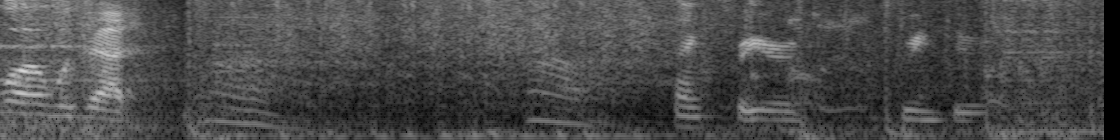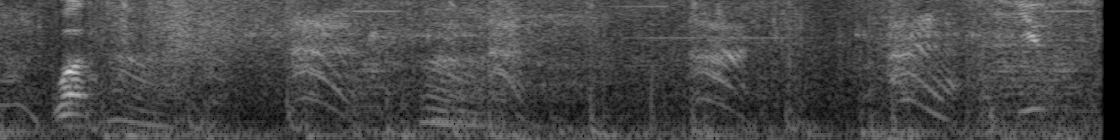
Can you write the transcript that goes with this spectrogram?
What was that? Thanks for your green too. What? He's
